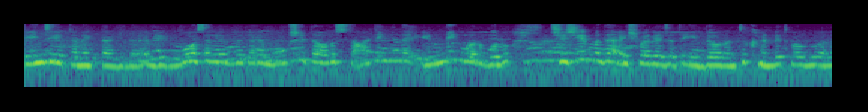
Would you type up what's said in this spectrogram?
ರೇಂಜ್ಗೆ ಕನೆಕ್ಟ್ ಆಗಿದ್ದಾರೆ. ಬಿಗ್ ಬಾಸಲ್ಲಿ ಇರ್ಬೇಕಾದ್ರೆ ಮೋಕ್ಷಿತ ಅವರು ಸ್ಟಾರ್ಟಿಂಗಿಂದ ಎಂಡಿಂಗ್ವರೆಗೂ ಶಿಶಿರ್ ಮತ್ತು ಐಶ್ವರ್ಯ ಜೊತೆ ಇದ್ದವರಂತೂ ಖಂಡಿತವಾಗ್ಲೂ ಅಲ್ಲ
